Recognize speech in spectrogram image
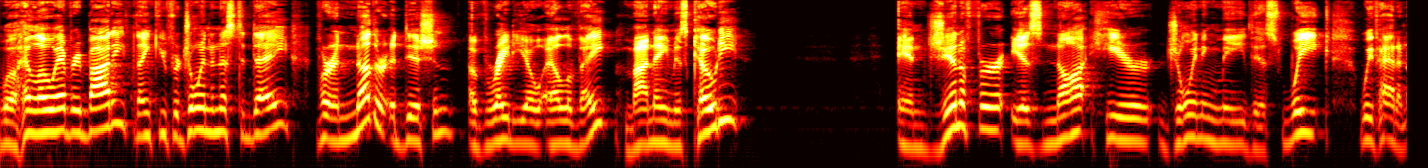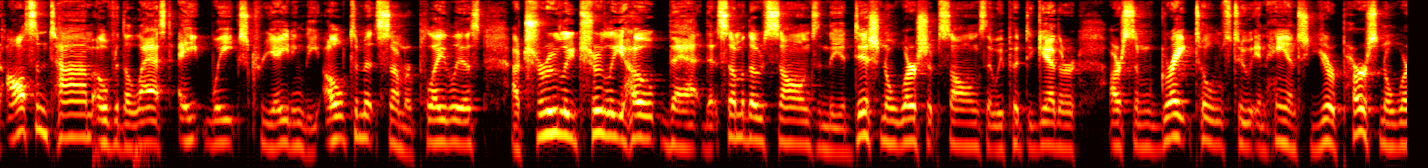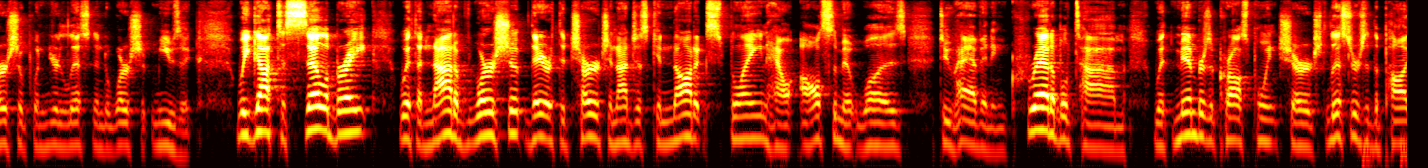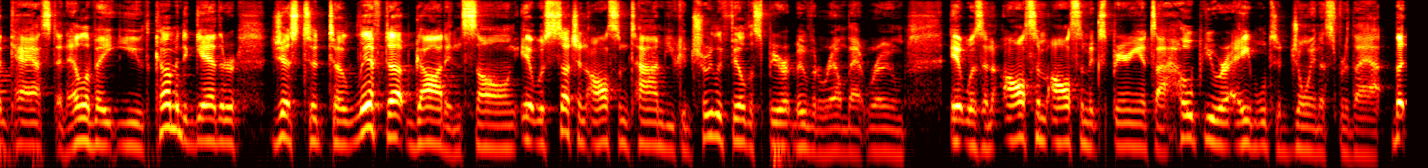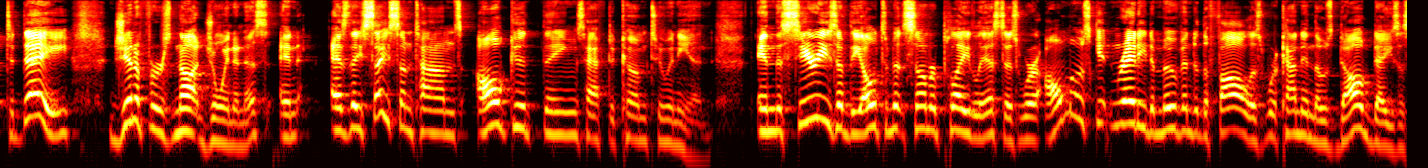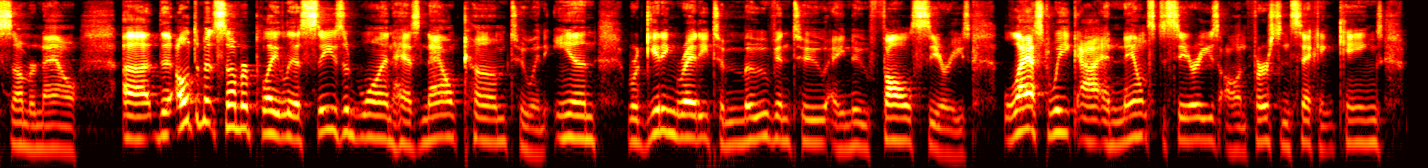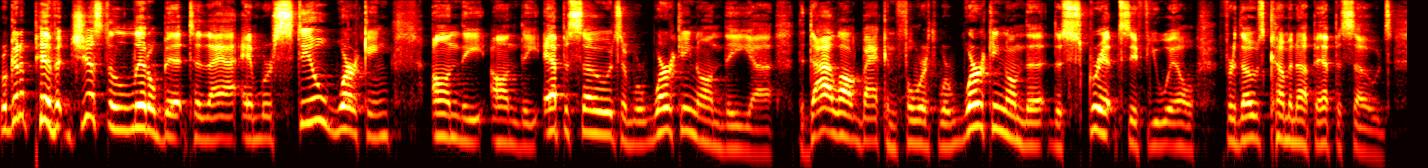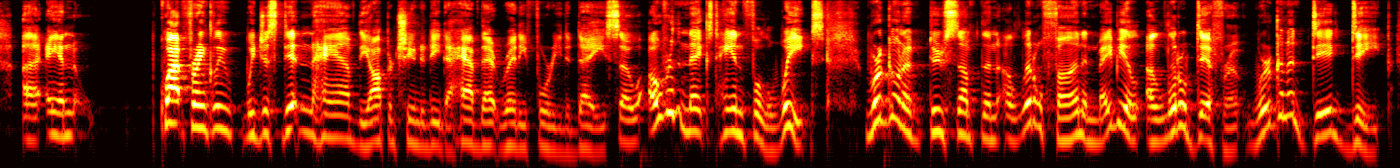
Well, hello, everybody. Thank you for joining us today for another edition of Radio Elevate. My name is Cody, and Jennifer is not here joining me this week. We've had an awesome time over the last eight weeks creating the ultimate summer playlist. I truly, truly hope that that some of those songs and the additional worship songs that we put together are some great tools to enhance your personal worship when you're listening to worship music. We got to celebrate with a night of worship there at the church, and I just cannot explain how awesome it was to have an incredible time with members of Crosspoint Church, listeners of the podcast, and Elevate Youth coming together just to, to lift up God in song. It was such an awesome time. You could truly feel the Spirit moving around that room. It was an awesome, awesome experience. I hope you were able to join us for that. But today, Jennifer's not joining us, and as they say sometimes, all good things have to come to an end in the series of the Ultimate Summer playlist, as we're almost getting ready to move into the fall, as we're kind of in those dog days of summer now, uh, the Ultimate Summer playlist season one has now come to an end. We're getting ready to move into a new fall series. Last week, I announced a series on First and Second Kings. We're going to pivot just a little bit to that, and we're still working on the on the episodes, and we're working on the uh, the dialogue back and forth we're working on the the scripts, if you will, for those coming up episodes. Uh, and quite frankly, we just didn't have the opportunity to have that ready for you today. So, over the next handful of weeks, we're going to do something a little fun and maybe a, a little different. We're going to dig deep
